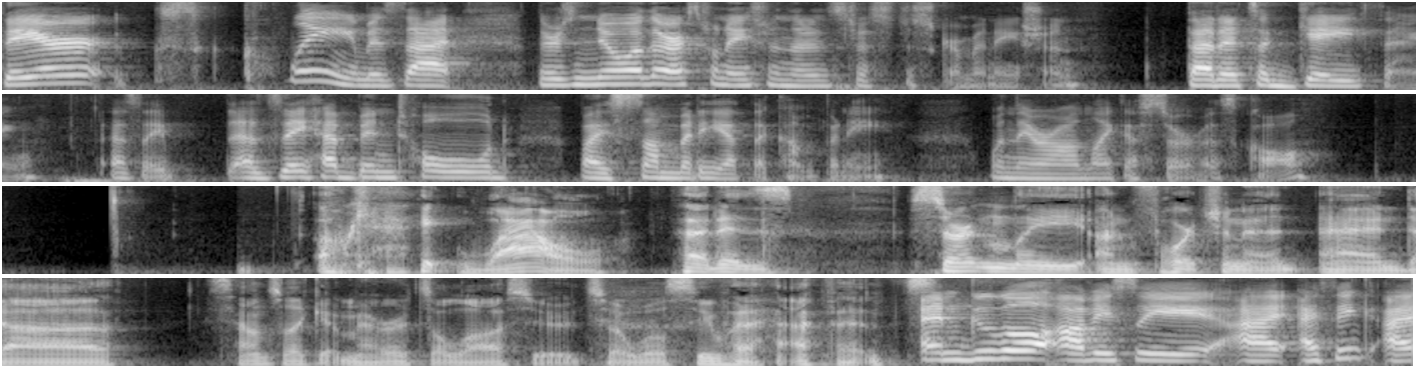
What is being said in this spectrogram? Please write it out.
their claim is that there's no other explanation than it's just discrimination. That it's a gay thing, as they as they have been told by somebody at the company when they were on like a service call. Okay. Wow. That is certainly unfortunate and uh, sounds like it merits a lawsuit. So we'll see what happens. And Google, obviously, I, I think I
